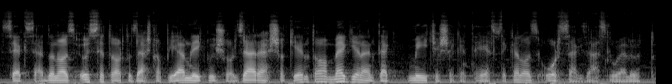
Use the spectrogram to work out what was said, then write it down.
Szexárdon az összetartozás napi emlékműsor zárásaként a megjelentek mécseseket helyeztek el az országzászló előtt.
